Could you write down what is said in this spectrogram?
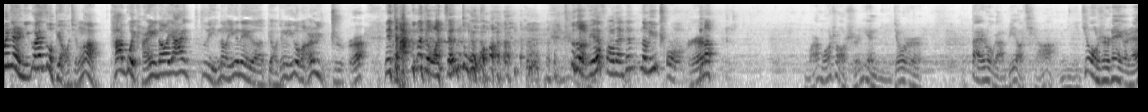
关键是你哥还做表情啊，他过去砍人一刀，丫还自己弄一个那个表情，一个往上一指，那大哥就往前躲，特别操蛋，跟弄一宠似的。玩魔兽，实际你就是代入感比较强，你就是那个人。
